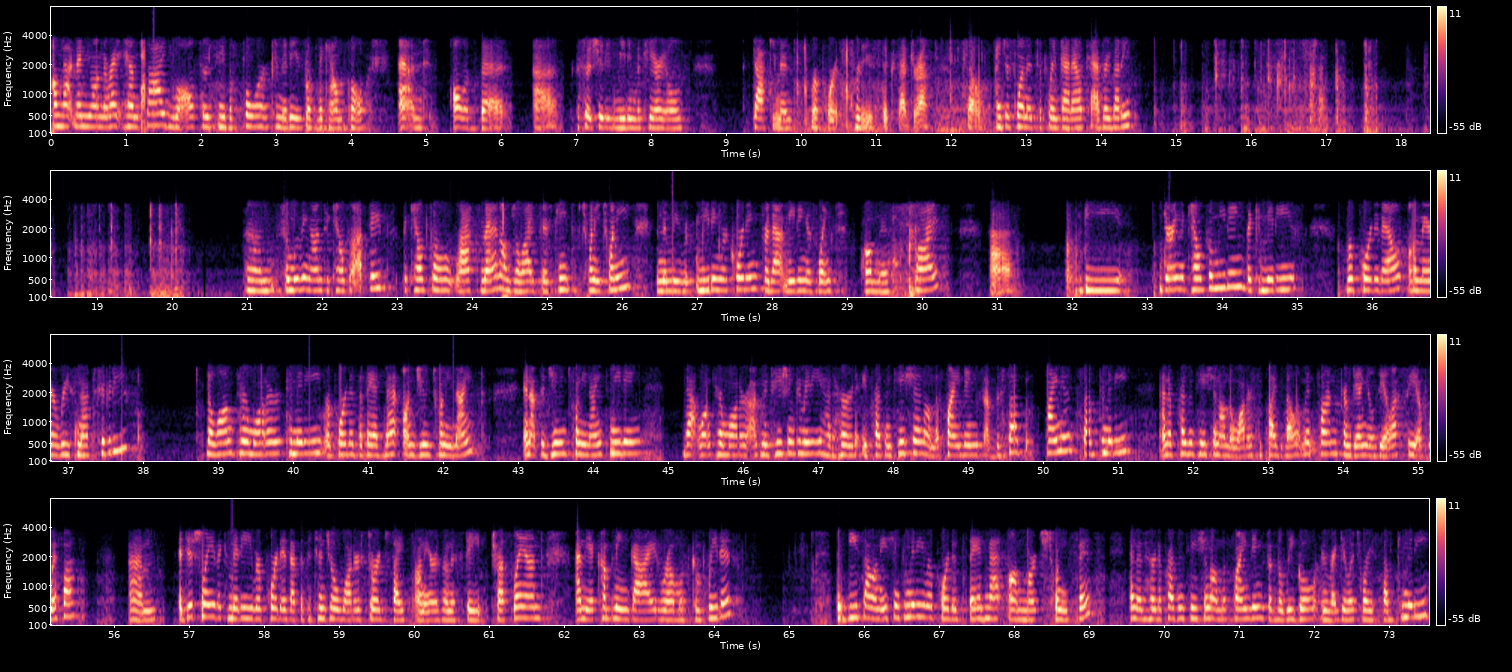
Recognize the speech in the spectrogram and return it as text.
on that menu on the right-hand side, you will also see the four committees of the council and all of the uh, associated meeting materials, documents, reports produced, et cetera. So I just wanted to point that out to everybody. Um, so moving on to council updates, the council last met on July 15th of 2020, and the me meeting recording for that meeting is linked on this slide. Uh, the, during the council meeting, the committees reported out on their recent activities. The Long-Term Water Committee reported that they had met on June 29th, and at the June 29th meeting, that Long-Term Water Augmentation Committee had heard a presentation on the findings of the sub Finance Subcommittee and a presentation on the Water Supply Development Fund from Daniel D'Alessi of WIFA. Um, additionally, the committee reported that the potential water storage sites on Arizona State Trust land and the accompanying guide were almost completed. The Desalination Committee reported they had met on March 25th and had heard a presentation on the findings of the Legal and Regulatory Subcommittee.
